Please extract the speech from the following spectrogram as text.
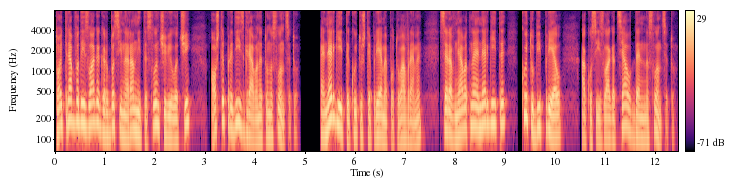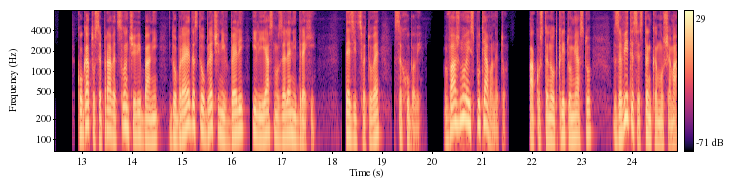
той трябва да излага гърба си на ранните слънчеви лъчи още преди изгряването на Слънцето. Енергиите, които ще приеме по това време, се равняват на енергиите, които би приел, ако се излага цял ден на Слънцето. Когато се правят слънчеви бани, добре е да сте облечени в бели или ясно-зелени дрехи. Тези цветове са хубави. Важно е изпотяването. Ако сте на открито място, завите се с тънка мушема.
